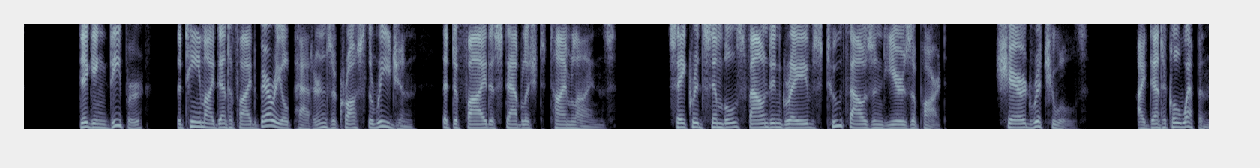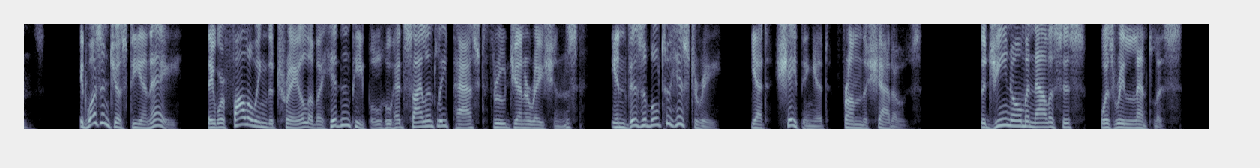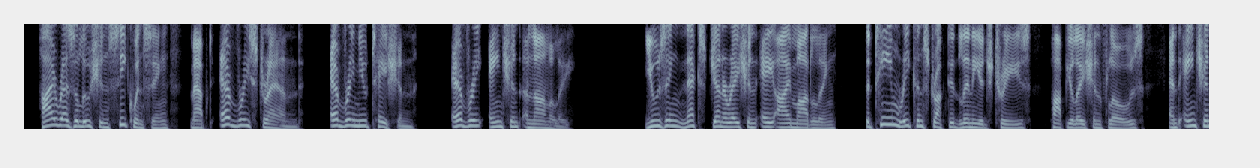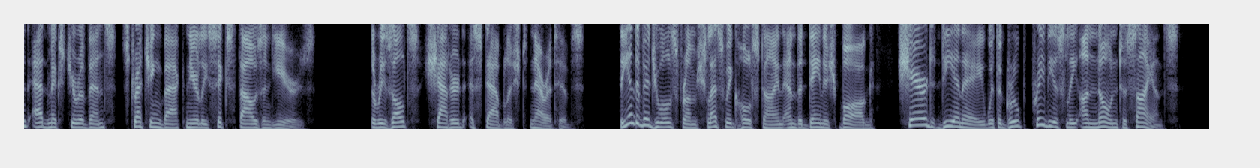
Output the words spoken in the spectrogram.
Digging deeper, the team identified burial patterns across the region that defied established timelines. Sacred symbols found in graves 2,000 years apart. Shared rituals. Identical weapons. It wasn't just DNA. They were following the trail of a hidden people who had silently passed through generations, invisible to history, yet shaping it from the shadows. The genome analysis was relentless. High-resolution sequencing mapped every strand, every mutation, every ancient anomaly. Using next-generation AI modeling, the team reconstructed lineage trees population flows, and ancient admixture events stretching back nearly 6,000 years. The results shattered established narratives. The individuals from Schleswig-Holstein and the Danish bog shared DNA with a group previously unknown to science,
